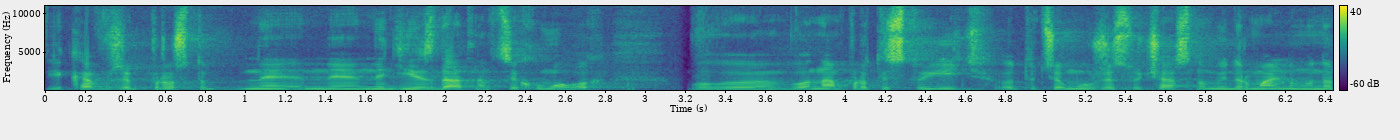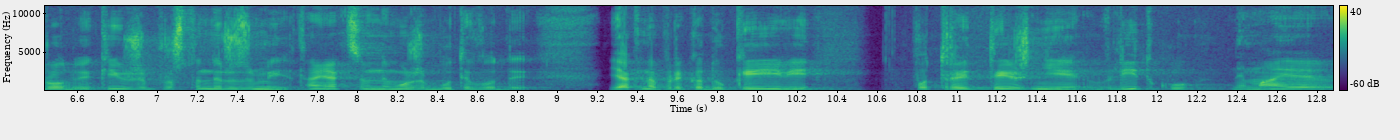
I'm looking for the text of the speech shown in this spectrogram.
яка вже просто не, не, не дієздатна в цих умовах, вона протистоїть от цьому вже сучасному і нормальному народу, який вже просто не розуміє, та, як це не може бути води. Як, наприклад, у Києві по три тижні влітку немає е,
